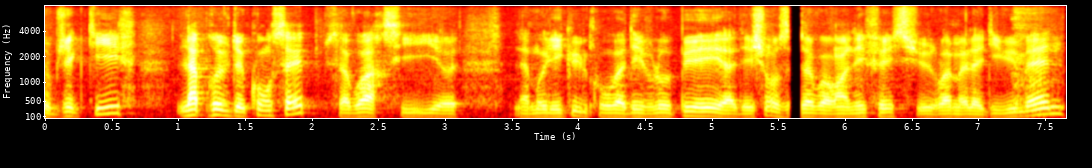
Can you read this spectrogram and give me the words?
objectifs. La preuve de concept, savoir si euh, la molécule qu'on va développer a des chances d'avoir un effet sur la maladie humaine.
